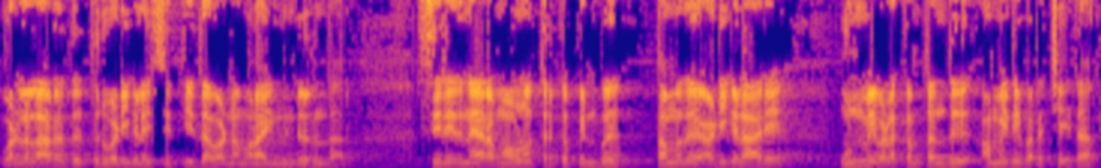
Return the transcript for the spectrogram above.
வள்ளலாரது திருவடிகளை சித்தித்த வண்ணமராய் நின்றிருந்தார். சிறிது நேரம் மௌனத்திற்கு பின்பு தமது அடிகளாரே உண்மை விளக்கம் தந்து அமைதி பெறச் செய்தார்.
